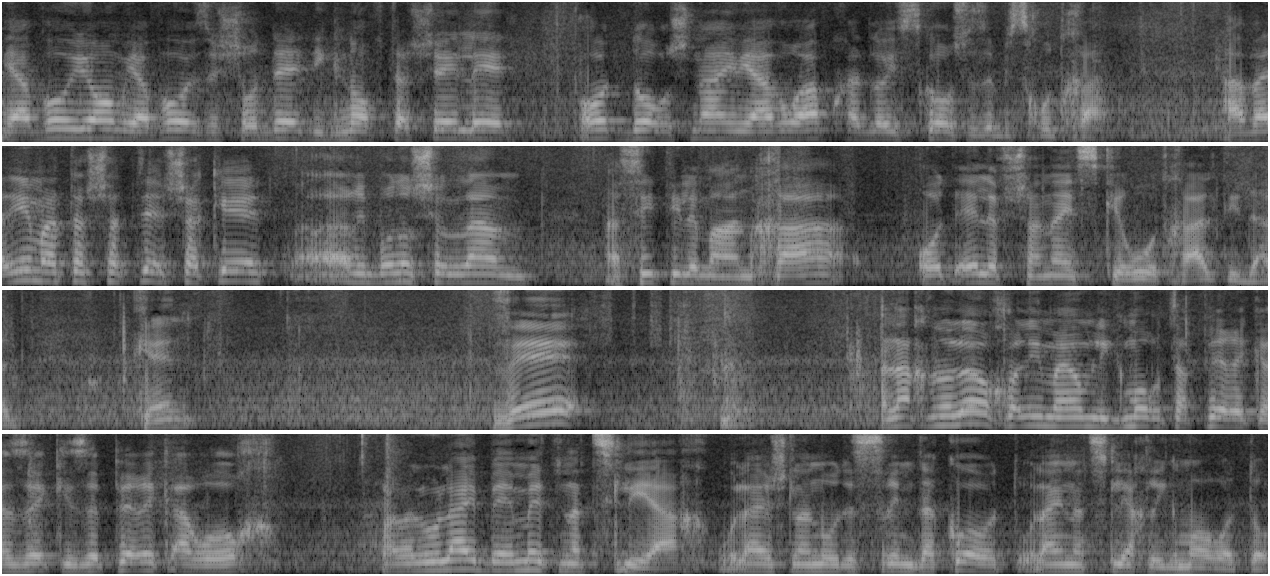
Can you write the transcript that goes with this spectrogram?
יבוא יום, יבוא איזה שודד, יגנוב את השלט, עוד דור, שניים יעברו, אף אחד לא יזכור שזה בזכותך. אבל אם אתה שת, שקט, אה, ריבונו של עולם, עשיתי למענך, עוד אלף שנה יזכרו אותך, אל תדאג, כן? ואנחנו לא יכולים היום לגמור את הפרק הזה, כי זה פרק ארוך. אבל אולי באמת נצליח, אולי יש לנו עוד עשרים דקות, אולי נצליח לגמור אותו.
